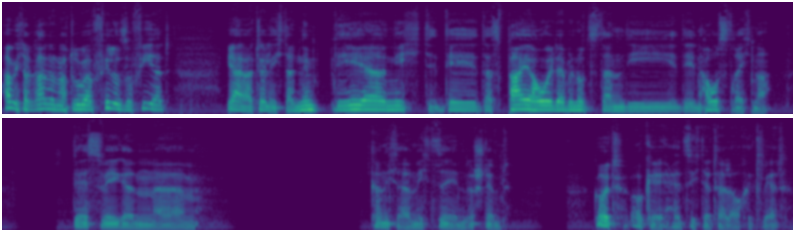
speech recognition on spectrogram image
habe ich da gerade noch drüber philosophiert. Ja, natürlich, dann nimmt der nicht die, das Pi-Hole, der benutzt dann die, den Hostrechner. Deswegen ähm, kann ich da nichts sehen, das stimmt. Gut, okay, hätte sich der Teil auch geklärt.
